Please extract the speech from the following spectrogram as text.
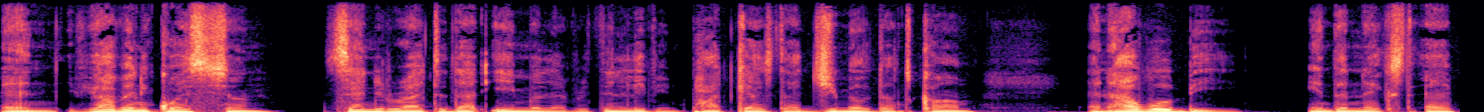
And if you have any question, send it right to that email, everythinglivingpodcast at gmail.com. And I will be in the next ep-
